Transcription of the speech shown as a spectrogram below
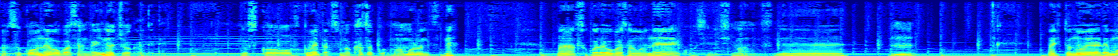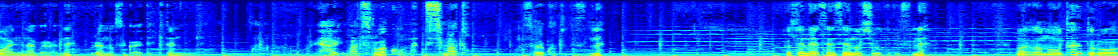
まあ、そこをね、おばさんが命をかけて、息子を含めたその家族を守るんですね。まあそこでおばさんはね、こう死んでしまうんですね。うん。まあ人の親でもありながらね、裏の世界で生きた人間。まあ、やはり末路はこうなってしまうと。まあ、そういうことですね。そしてね、先生の仕置きですね。まああの、タイトルを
